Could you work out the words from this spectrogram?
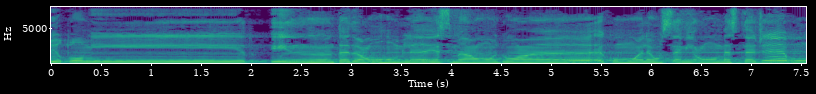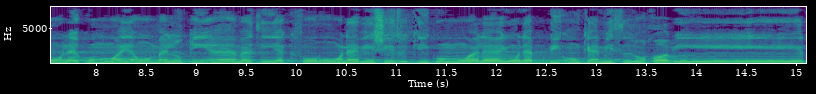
قطمير. إن تدعوهم لا يسمعوا دعاءكم ولو سمعوا ما استجابوا لكم ويوم القيامة يكفرون بشرككم ولا ينبئك مثل خبير.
